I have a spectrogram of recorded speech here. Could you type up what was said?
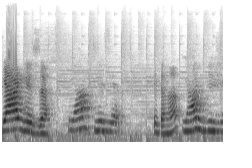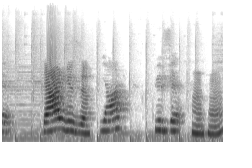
Yeryüzü. Yar yüzü. Bir daha. Yeryüzü. Yar yüzü. Hı hı.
